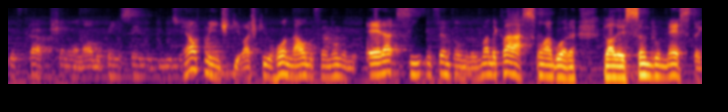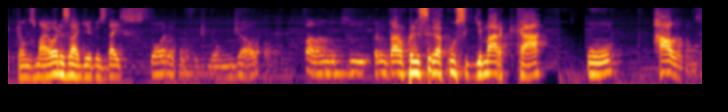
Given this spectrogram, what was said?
vou ficar com o Ronaldo, pensei muito nisso. Realmente, eu acho que o Ronaldo Fenômeno era sim um fenômeno. Uma declaração agora do Alessandro Nesta, que é um dos maiores zagueiros da história do futebol mundial, falando que perguntaram para ele se ele ia conseguir marcar o Haaland.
